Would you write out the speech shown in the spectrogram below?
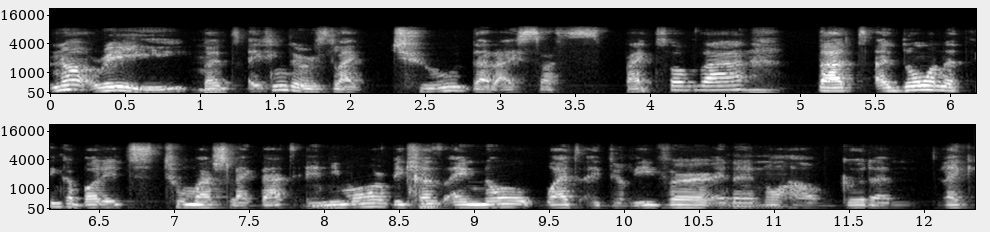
not really, Mm. but I think there is like two that I suspect of that. Mm. But I don't want to think about it too much like that anymore because I know what I deliver and I know Mm. how good I'm like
